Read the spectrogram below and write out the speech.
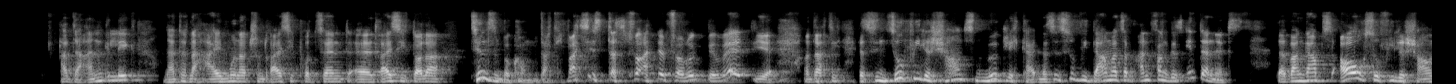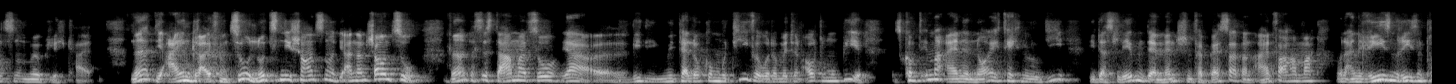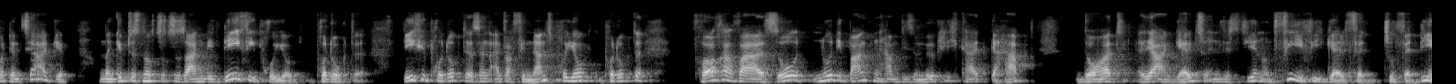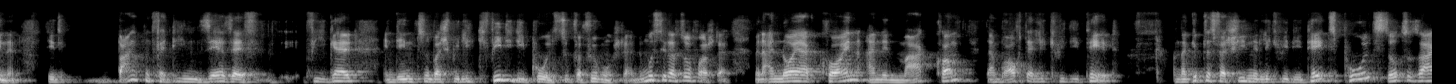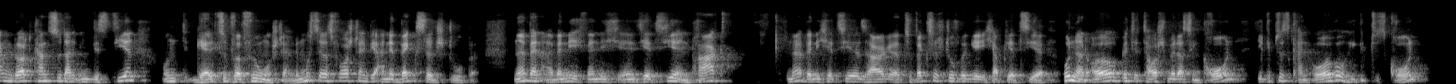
hat er angelegt und hat er nach einem Monat schon 30 Prozent, äh, 30 Dollar Zinsen bekommen. Und dachte ich, was ist das für eine verrückte Welt hier? Und dachte ich, das sind so viele Chancen und Möglichkeiten. Das ist so wie damals am Anfang des Internets. Da gab es auch so viele Chancen und Möglichkeiten. Ne? Die eingreifen zu, nutzen die Chancen und die anderen schauen zu. Ne? Das ist damals so, ja, äh, wie die, mit der Lokomotive oder mit dem Automobil. Es kommt immer eine neue Technologie, die das Leben der Menschen verbessert und einfacher macht und ein riesen, riesen Potenzial gibt. Und dann gibt es noch sozusagen die DeFi-Produkte. DeFi-Produkte sind einfach Finanzprodukte. Vorher war es so, nur die Banken haben diese Möglichkeit gehabt, dort ja Geld zu investieren und viel, viel Geld für, zu verdienen. Die Banken verdienen sehr, sehr viel Geld, indem zum Beispiel Liquidity Pools zur Verfügung stellen. Du musst dir das so vorstellen. Wenn ein neuer Coin an den Markt kommt, dann braucht er Liquidität. Und dann gibt es verschiedene Liquiditätspools sozusagen. Dort kannst du dann investieren und Geld zur Verfügung stellen. Du musst dir das vorstellen wie eine Wechselstube. Ne, wenn, wenn, ich, wenn ich jetzt hier in Prag Ne, wenn ich jetzt hier sage, zur Wechselstube gehe, ich habe jetzt hier 100 Euro, bitte tauschen mir das in Kronen. Hier gibt es kein Euro, hier gibt es Kronen.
